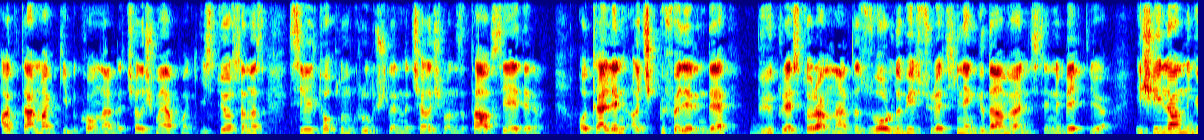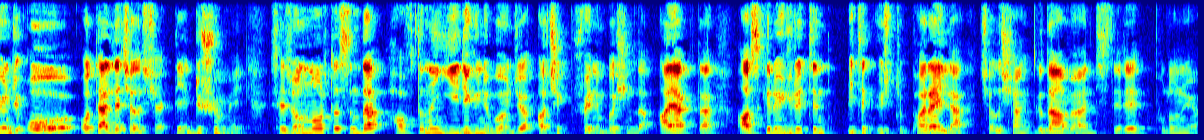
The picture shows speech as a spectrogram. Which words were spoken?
aktarmak gibi konularda çalışma yapmak istiyorsanız sivil toplum kuruluşlarında çalışmanızı tavsiye ederim. Otellerin açık büfelerinde, büyük restoranlarda zorlu bir süreç yine gıda mühendislerini bekliyor. İş ilanını görünce o otelde çalışacak diye düşünmeyin. Sezonun ortasında haftanın 7 günü boyunca açık büfenin başında ayakta asgari ücretin bir tık üstü parayla çalışan gıda mühendisleri bulunuyor.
